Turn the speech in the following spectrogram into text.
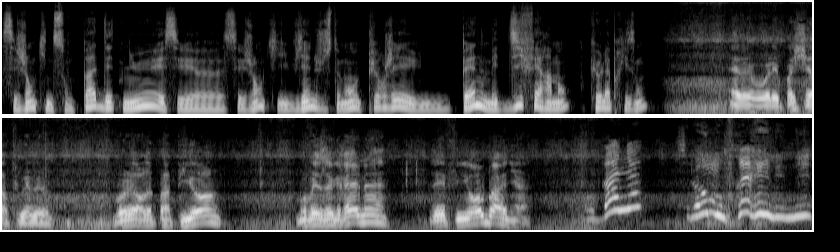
ces gens qui ne sont pas détenus et ces, euh, ces gens qui viennent justement purger une peine, mais différemment que la prison? Eh bien, vous valez pas cher tous les deux voleur de papillons, mauvaise graine, vous allez finir au bagne. Au bagne? C'est là où mon frère est né.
